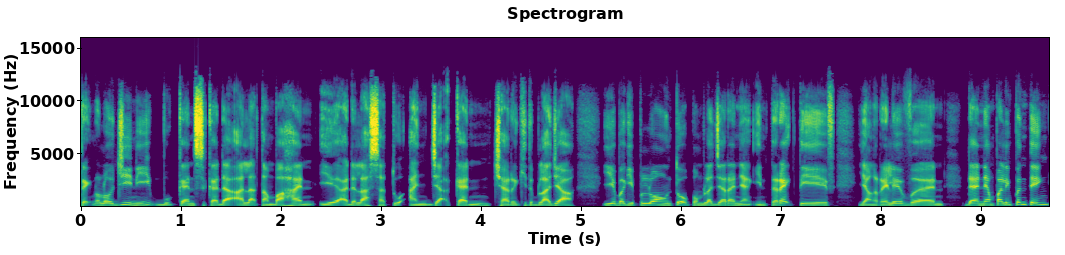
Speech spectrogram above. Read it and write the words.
Teknologi ni bukan sekadar alat tambahan, ia adalah satu anjakan cara kita belajar. Ia bagi peluang untuk pembelajaran yang interaktif, yang relevan dan yang paling penting,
